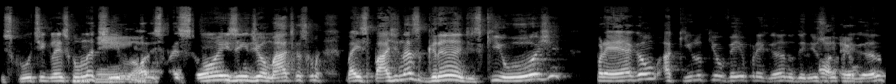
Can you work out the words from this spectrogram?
Escute inglês como nativo. Olha, expressões idiomáticas, como, mas páginas grandes que hoje pregam aquilo que eu venho pregando, o Denilson vem pregando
